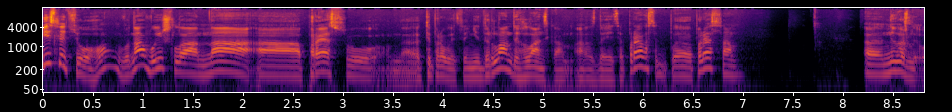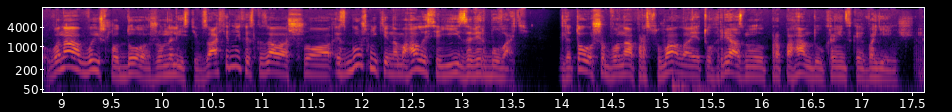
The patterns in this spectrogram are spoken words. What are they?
Після цього вона вийшла на пресу. е, Ти правий, це Нідерланди, голландська, здається, прес, е, преса. Е, Неважливо. Вона вийшла до журналістів західних і сказала, що СБУшники намагалися її завірбувати для того, щоб вона просувала цю грязну пропаганду української воєнщини.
